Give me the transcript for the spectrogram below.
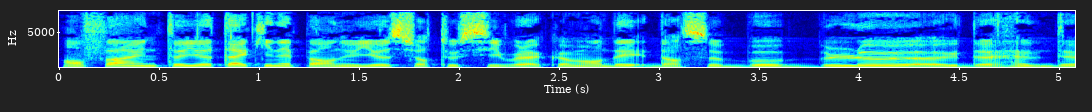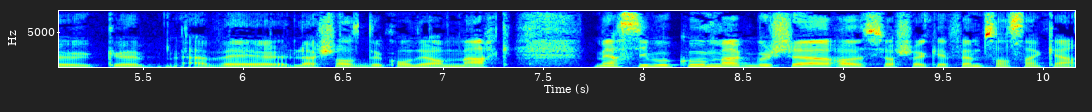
Enfin, une Toyota qui n'est pas ennuyeuse, surtout si vous la commandez dans ce beau bleu euh, de, de, que avait la chance de conduire Marc. Merci beaucoup, Marc Bouchard, euh, sur Choc FM 105.1.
